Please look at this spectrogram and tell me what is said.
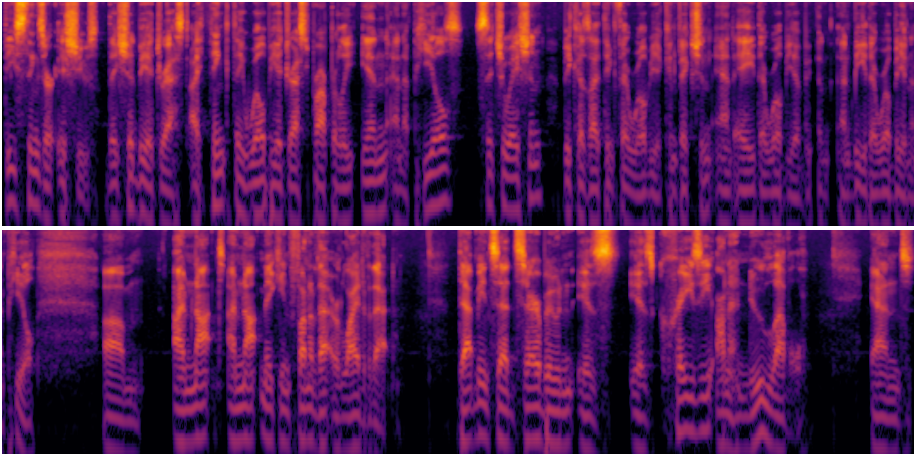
These things are issues. They should be addressed. I think they will be addressed properly in an appeals situation because I think there will be a conviction and a there will be a and b there will be an appeal. Um, I'm not I'm not making fun of that or light of that. That being said, Sarah Boone is is crazy on a new level, and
